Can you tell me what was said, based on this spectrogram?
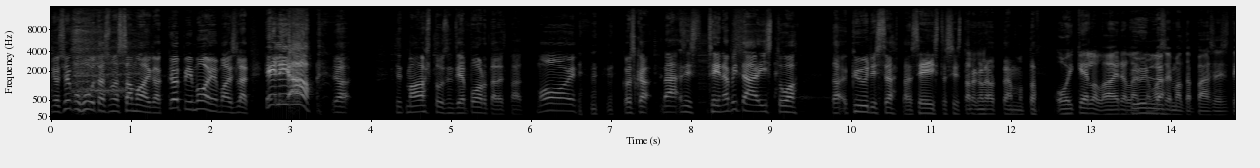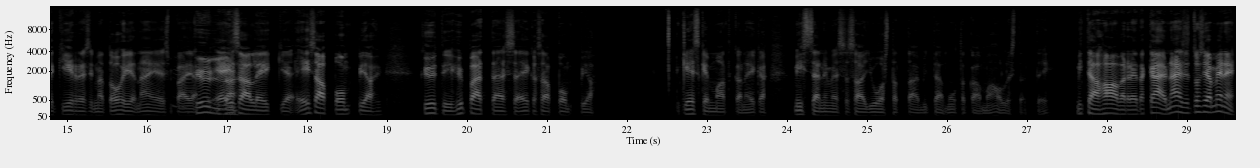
jos joku huutaa sulle samaan aikaan, köpi moi, mä oon sillä, että hiljaa! Ja sitten mä astuisin siihen portaille, että moi! Koska mä, siis siinä pitää istua tai kyydissä, tai seistä siis tarkalleen ottaen, mutta oikealla laidalla, että Kyllä. vasemmalta pääsee sitten kiireisimät ohi ja näin edespäin. Ja Kyllä. Ei saa leikkiä, ei saa pomppia kyytiin hypättäessä, eikä saa pomppia kesken matkan, eikä missään nimessä saa juosta tai mitään muutakaan mahdollista, ettei mitään haavereita käy. Näin se tosiaan menee.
